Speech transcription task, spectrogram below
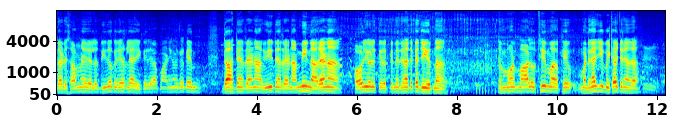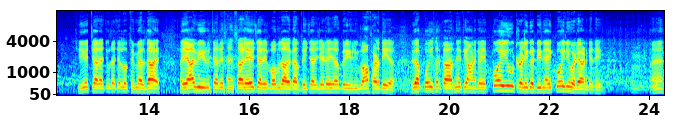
ਤੁਹਾਡੇ ਸਾਹਮਣੇ ਦੇ ਲੱਦੀ ਕਿਤੇ ਹਰਿਆਲੀ, ਕਿਤੇ ਆ ਪਾਣੀ ਹੁਣ ਕਿ 10 ਦਿਨ ਰਹਿਣਾ 20 ਦਿਨ ਰਹਿਣਾ, ਮਹੀਨਾ ਰਹਿਣਾ, ਹੌਲੀ ਹੌਲੀ ਕਿੰਨੇ ਦਿਨਾਂ ਤੱਕ ਜੀਰਨਾ। ਤੇ ਹੁਣ ਮਾਲ ਉੱਥੇ ਹੀ ਮੰਡੀਆਂ 'ਚ ਹੀ ਬੈਠਾ ਵਿਚਾਰਿਆਂ ਦਾ। ਠੀਕ ਹੈ, ਚਾਰਾ ਚੂਰਾ ਚੱਲ ਉੱਥੇ ਮਿਲਦਾ ਹੈ। ਆ ਵੀਰ ਵਿਚਾਰੇ ਸੰਸ ਵਾਲੇ, ਇਹ ਵਿਚਾਰੇ ਬਹੁਤ ਮਦਦ ਕਰਦੇ ਵਿਚਾਰੇ, ਜਿਹੜੇ ਗਰੀਬ ਦੀ ਬਾਹ ਫੜਦੇ ਆ। ਜਿਹੜਾ ਕੋਈ ਸਰਕਾਰ ਨੇ ਇੱਥੇ ਆਣ ਕੇ, ਕੋਈ ਊਟਰ ਵਾਲੀ ਗੱਡੀ ਨਹੀਂ ਆਈ, ਕੋਈ ਨਹੀਂ ਵੜਿਆ ਆਣ ਕੇ ਤੇ ਹੈ?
